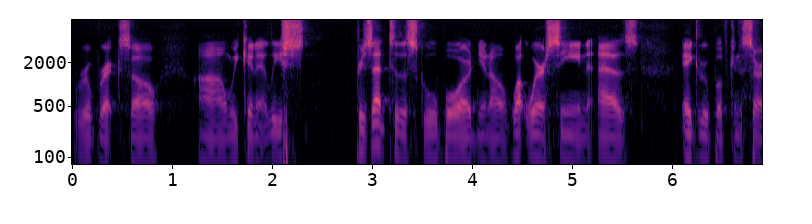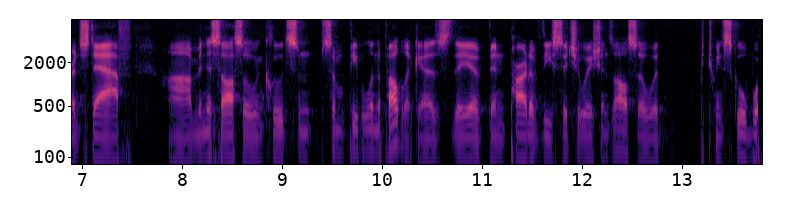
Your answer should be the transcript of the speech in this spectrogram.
rubric, so uh, we can at least present to the school board, you know, what we're seeing as a group of concerned staff. Um, and this also includes some, some people in the public, as they have been part of these situations also with between school board.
